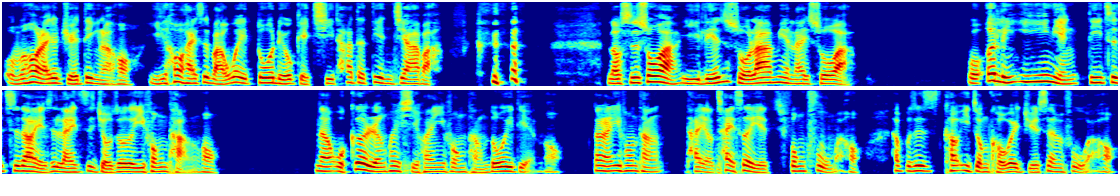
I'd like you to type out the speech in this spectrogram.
我们后来就决定了哈，以后还是把胃多留给其他的店家吧。老实说啊，以连锁拉面来说啊。我二零一一年第一次吃到也是来自九州的一风堂哦，那我个人会喜欢一风堂多一点哦。当然一风堂它有菜色也丰富嘛吼，它不是靠一种口味决胜负啊吼。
